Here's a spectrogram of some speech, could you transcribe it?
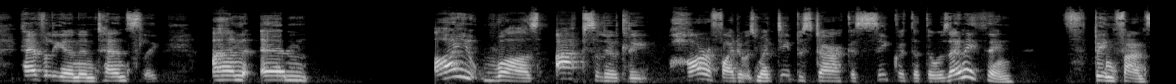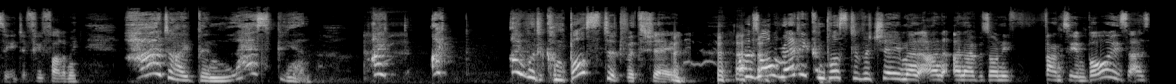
heavily and intensely. And um, I was absolutely horrified. It was my deepest, darkest secret that there was anything being fancied, if you follow me. Had I been lesbian, I, I, I would have combusted with shame. I was already combusted with shame, and, and, and I was only fancying boys. As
